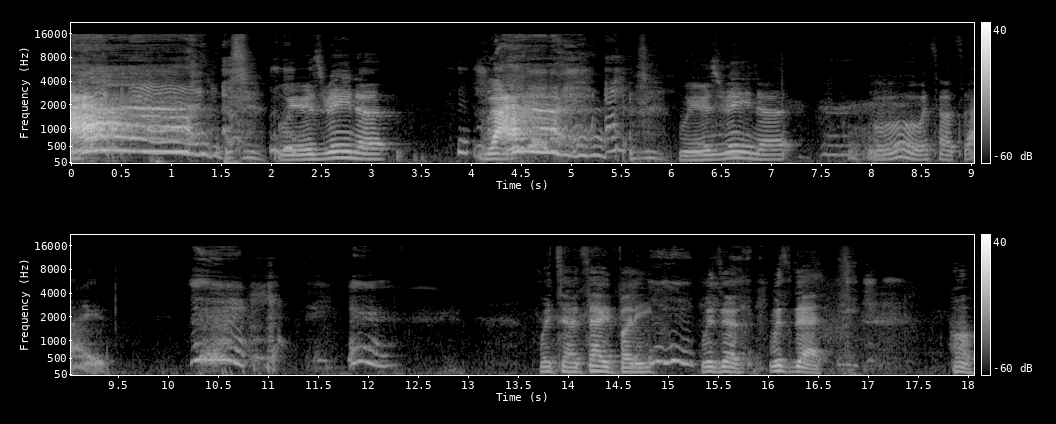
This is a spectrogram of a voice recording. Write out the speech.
Ah! Where's Raina? Ah! Where's Raina? Oh, what's outside? What's outside, buddy? What's that? What's that? Huh?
